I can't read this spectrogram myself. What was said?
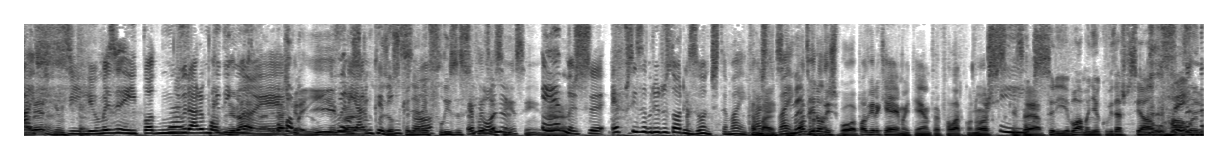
há Ai, 10, 15 filho, mas aí pode melhorar um Pode bocadinho, melhorar, não é? é? Ir às Caraíbas. Variar um Mas ele bocadinho se calhar só. é feliz assim. É feliz olha. assim, sim. É, mas eh, é preciso abrir os horizontes também. Também, Faz sim. bem. Pode vir a Lisboa, pode vir aqui à M80, falar connosco, se Sim. quiser. Seria? Bom, amanhã convidado especial, o Haaland.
